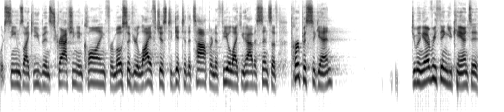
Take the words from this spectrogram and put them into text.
What seems like you've been scratching and clawing for most of your life just to get to the top and to feel like you have a sense of purpose again, doing everything you can to,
